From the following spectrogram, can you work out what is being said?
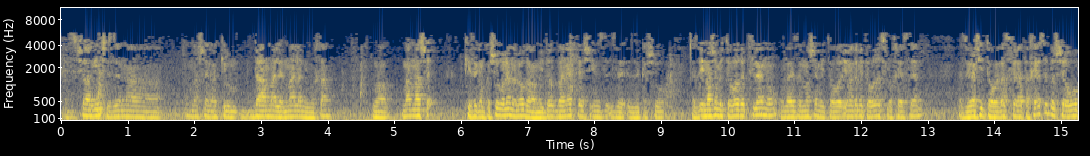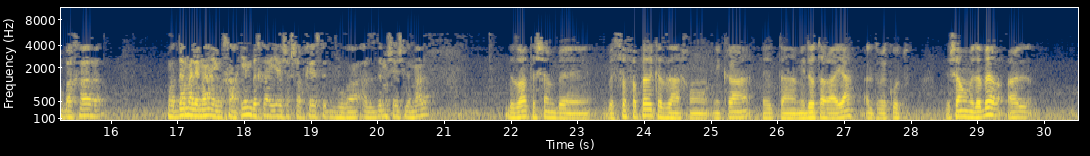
אז אפשר להגיד שזה מה, מה שנראה כאילו דמה למעלה ממך? כלומר, מה, מה ש... כי זה גם קשור אלינו, לא גם המידות בנפש, אם זה, זה, זה קשור. אז אם מה שמתעורר אצלנו, אולי זה מה שמתעורר, אם אדם מתעורר אצלו חסד, אז בגלל שהתעוררה ספירת החסד, או שהוא בחר, כמו דמה למעלה ממך, אם בך יש עכשיו חסד גבורה, אז זה מה שיש למעלה? בעזרת השם, ב, בסוף הפרק הזה אנחנו נקרא את המידות הראייה על דבקות. ושם הוא מדבר על,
